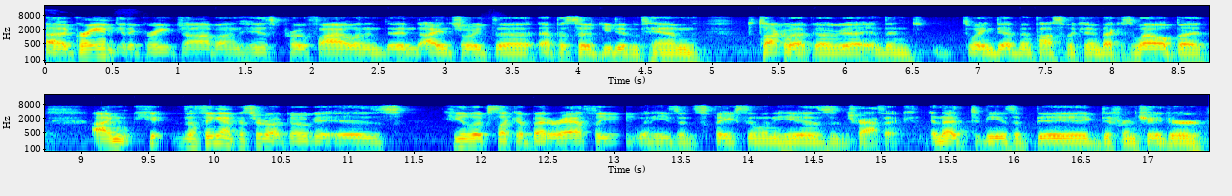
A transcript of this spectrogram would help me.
uh, Graham did a great job on his profile, and, and I enjoyed the episode you did with him to talk about Goga, and then Dewayne Dedmon possibly coming back as well. But I'm the thing I'm concerned about Goga is he looks like a better athlete when he's in space than when he is in traffic, and that to me is a big differentiator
